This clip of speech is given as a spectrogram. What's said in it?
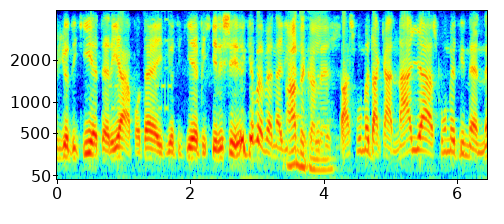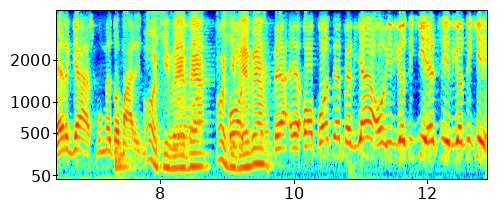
ιδιωτική εταιρεία, ποτέ ιδιωτική επιχείρηση. Ε, Και βέβαια να Άντε καλέ. Α πούμε τα κανάλια, ας πούμε την ενέργεια, ας πούμε το μαρινό. Όχι βέβαια. Όχι βέβαια. Ε, οπότε, παιδιά, ο ιδιωτική, έτσι, ιδιωτική.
